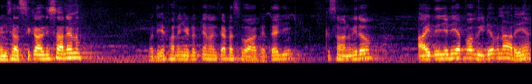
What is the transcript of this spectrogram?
ਹਾਂਜੀ, ਸਤਿ ਸ਼੍ਰੀ ਅਕਾਲ ਜੀ ਸਾਰਿਆਂ ਨੂੰ। ਵਧੀਆ ਫਾਰਮ YouTube ਚੈਨਲ 'ਤੇ ਤੁਹਾਡਾ ਸਵਾਗਤ ਹੈ ਜੀ। ਕਿਸਾਨ ਵੀਰੋ, ਅੱਜ ਦੀ ਜਿਹੜੀ ਆਪਾਂ ਵੀਡੀਓ ਬਣਾ ਰਹੇ ਹਾਂ,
